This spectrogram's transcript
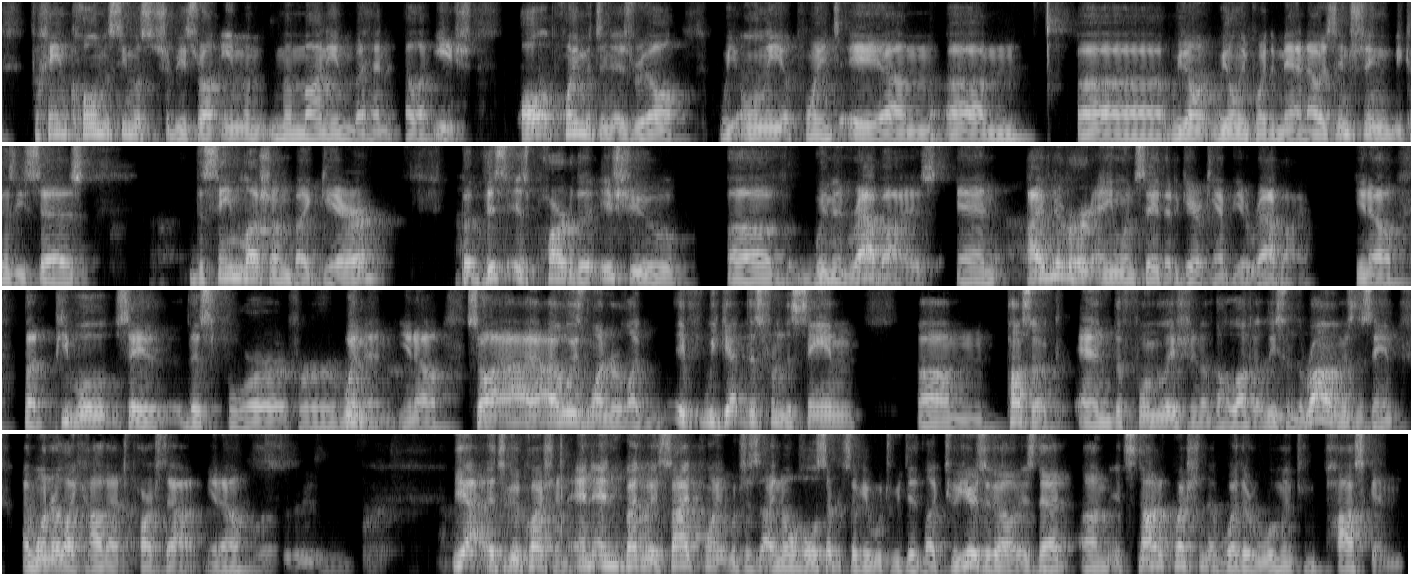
All appointments in Israel, we only appoint a um, um, uh, we don't we only appoint a man. Now it's interesting because he says the same lashon by ger but this is part of the issue of women rabbis. And I've never heard anyone say that a ger can't be a rabbi, you know, but people say this for for women, you know. So I, I always wonder, like, if we get this from the same um pasuk and the formulation of the halach, at least in the Rambam, is the same. I wonder like how that's parsed out, you know. Yeah, it's a good question. And and by the way, side point, which is I know a whole separate subject, which we did like two years ago, is that um, it's not a question of whether a woman can paskin.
